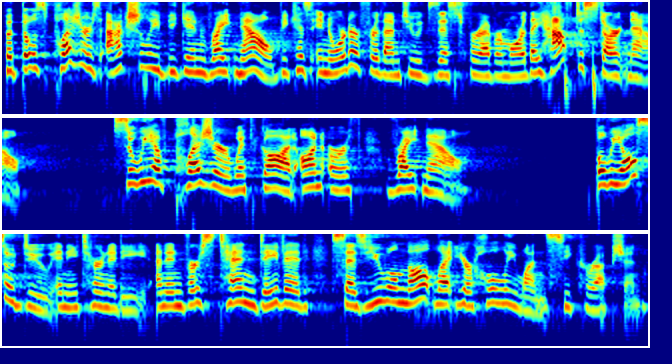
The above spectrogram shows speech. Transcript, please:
But those pleasures actually begin right now because in order for them to exist forevermore, they have to start now. So we have pleasure with God on earth right now. But we also do in eternity. And in verse 10, David says, You will not let your Holy One see corruption.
